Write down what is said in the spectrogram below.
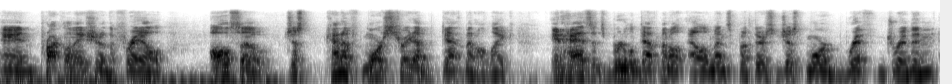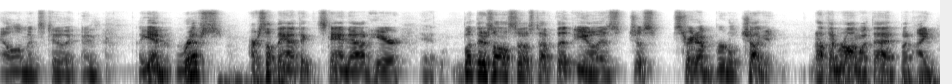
And Proclamation of the Frail also just kind of more straight up death metal. Like it has its brutal death metal elements, but there's just more riff driven elements to it. And again, riffs are something I think stand out here. Yeah. But there's also stuff that, you know, is just straight up brutal chugging. Nothing wrong with that, but I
